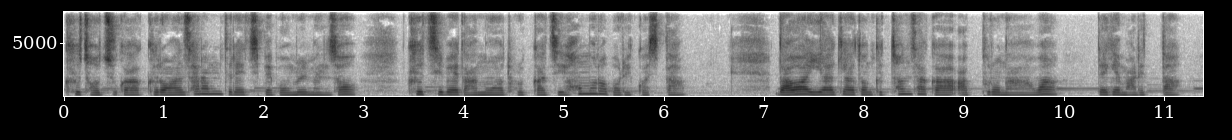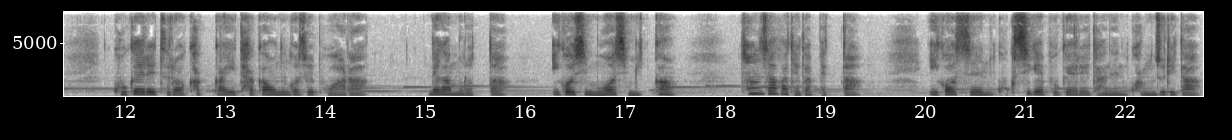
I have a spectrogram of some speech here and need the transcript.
그 저주가 그러한 사람들의 집에 머물면서 그 집의 나무와 돌까지 허물어 버릴 것이다. 나와 이야기하던 그 천사가 앞으로 나와 내게 말했다. 고개를 들어 가까이 다가오는 것을 보아라. 내가 물었다. 이것이 무엇입니까? 천사가 대답했다. 이것은 곡식의 무게를 다는 광줄이다.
